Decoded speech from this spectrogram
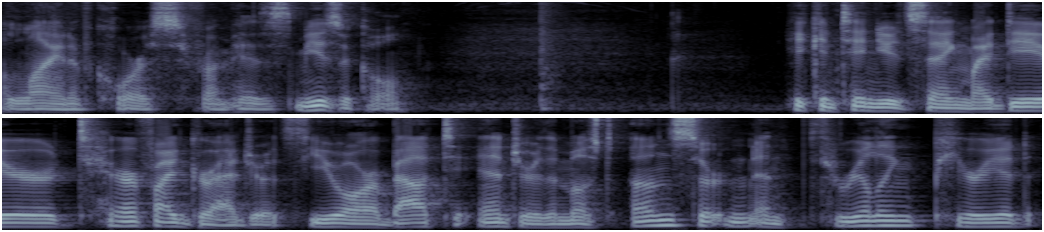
A line, of course, from his musical. He continued saying, My dear, terrified graduates, you are about to enter the most uncertain and thrilling period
